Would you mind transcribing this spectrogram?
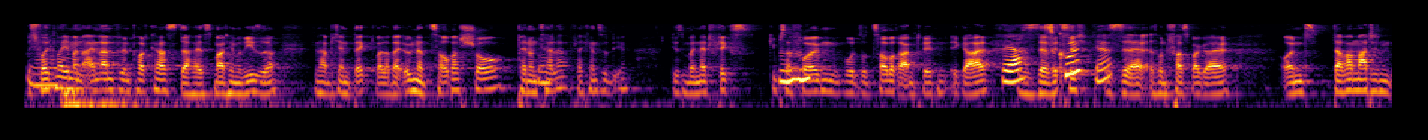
Ich ja. wollte mal jemanden einladen für den Podcast, der heißt Martin Riese. Den habe ich entdeckt, weil er bei irgendeiner Zaubershow, Penn und Ja. Teller, vielleicht kennst du die, die sind bei Netflix, gibt es da Mhm. Folgen, wo so Zauberer antreten, egal. Ja, Das ist sehr ist witzig, cool, ja. das ist, sehr, ist unfassbar geil. Und da war Martin,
